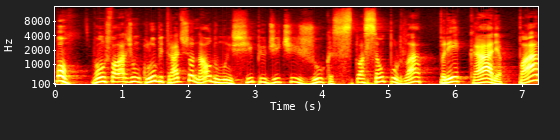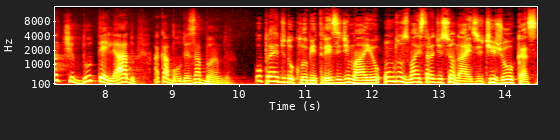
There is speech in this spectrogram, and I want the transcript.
Bom, vamos falar de um clube tradicional do município de Tijucas. Situação por lá precária. Parte do telhado acabou desabando. O prédio do Clube 13 de Maio, um dos mais tradicionais de Tijucas,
